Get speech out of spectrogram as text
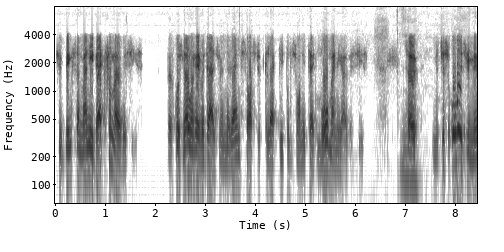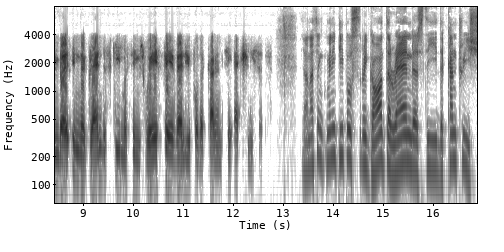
should bring some money back from overseas. But of course, no one ever does. When the rand starts to collect, people just want to take more money overseas. Yeah. So just always remember, in the grander scheme of things, where fair value for the currency actually sits. Yeah, and I think many people regard the rand as the the country's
